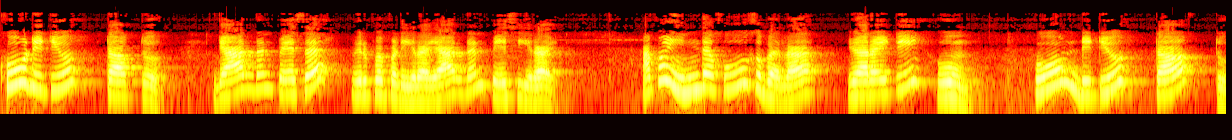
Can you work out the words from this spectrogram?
who did you talk to யாருடன் பேச விருப்பப்படுகிறாய்? யாருடன் பேசுகிறாய்? அப்போ இந்த ஹூக்கு பதிலாக you are writing whom whom did you talk to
